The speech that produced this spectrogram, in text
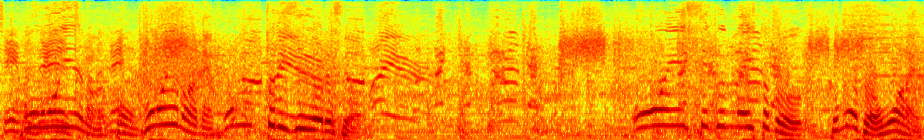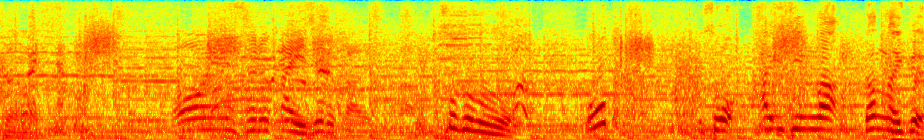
チーこうム全員ですいうのね、からねこういうのはね本当に重要ですよ。応援してくんない人と組もうとは思わないですよね。応援するかいじるかですかそうそうそうそう。おっそう廃人がガンガン行く。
